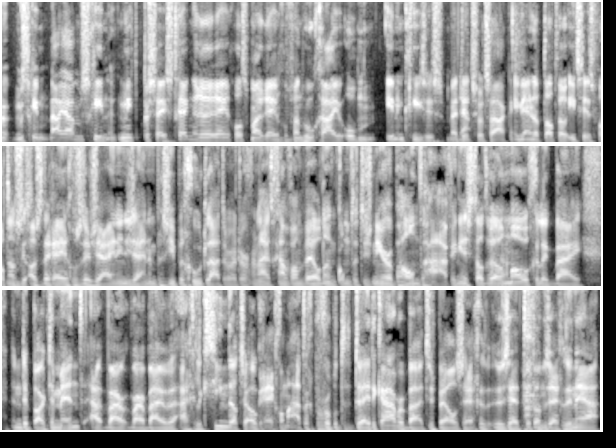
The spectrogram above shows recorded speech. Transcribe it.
misschien, nou ja, misschien niet per se strengere regels, maar regels van hoe ga je om in een crisis met dit soort zaken. Ik denk dat dat wel iets is wat. Als, als, de regels er zijn en die zijn in principe goed, laten we ervan uitgaan van wel, dan komt het dus neer op handhaving. Is dat wel ja. mogelijk bij een departement eh, waar, waarbij we eigenlijk zien dat ze ook regelmatig bijvoorbeeld de Tweede Kamer buitenspel zeggen, zetten? Dan zeggen ze, nou ja,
